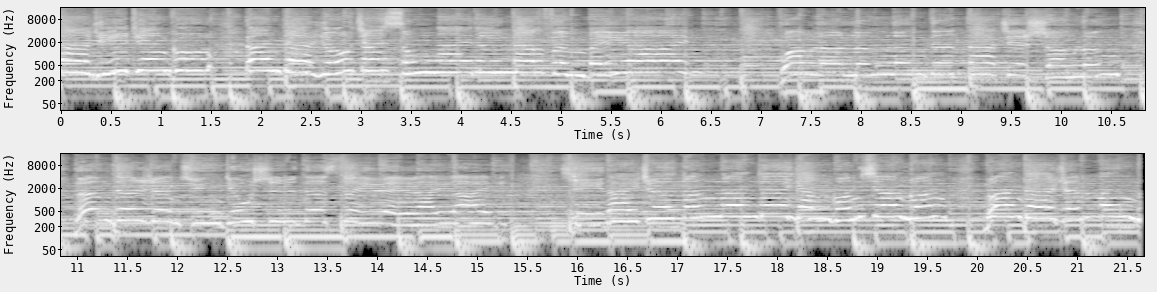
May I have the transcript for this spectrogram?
那一天，孤单的邮差送来的那份悲哀。忘了冷冷的大街上，冷冷的人群，丢失的岁月，爱爱。期待着暖暖的阳光下，暖暖的人们，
